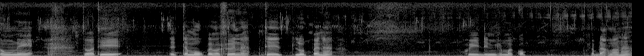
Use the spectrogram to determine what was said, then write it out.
ตรงนี้ ตัวที่ติดจมูกไปเมื่อคืนนะที่หลุดไปนะฮะคุยดินขึ้นมากบกับดักแล้วนะฮะ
